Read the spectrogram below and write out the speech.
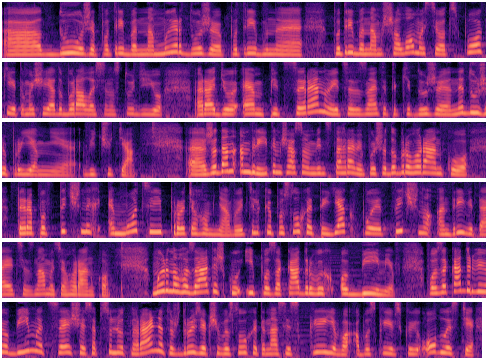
Е, Дуже потрібен нам мир, дуже потрібне, потрібен нам шалом, ось от спокій, тому що я добиралася на студію радіо М під сирену, і це знаєте такі дуже не дуже приємні відчуття. Е, Жадан Андрій тим часом в інстаграмі пише: Доброго ранку, терапевтичних емоцій протягом дня. Ви тільки послухайте, як поетично Андрій вітається з нами цього ранку. Мирного затишку і позакадрових обіймів. Позакадрові обійми це щось абсолютно реальне. Тож, друзі, якщо ви слухаєте нас із Києва або з Київської області,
